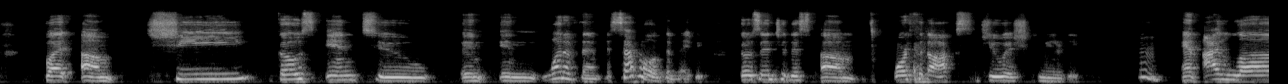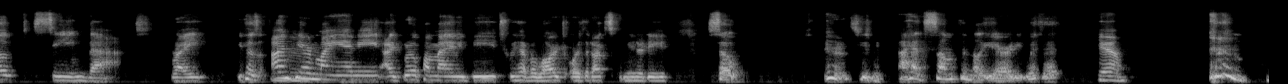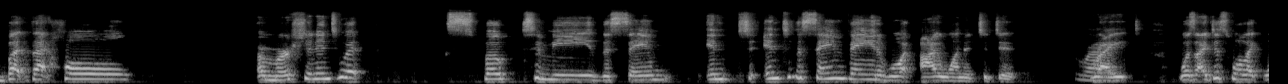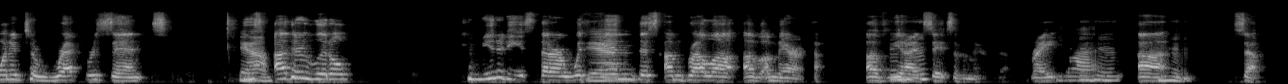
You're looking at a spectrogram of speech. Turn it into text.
but um she goes into in in one of them several of them maybe goes into this um orthodox jewish community Hmm. and i loved seeing that right because I'm Mhm. here in Miami. I grew up on Miami Beach. We have a large Orthodox community. So, excuse me, I had some familiarity with it. Yeah. But that whole immersion into it spoke to me the same into into the same vein of what I wanted to do, right? Was I just well, like wanted to represent Yeah. these other little communities that are within this umbrella of America, of the United Mhm. States of America, right? Yeah. Uh, Mhm. So,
